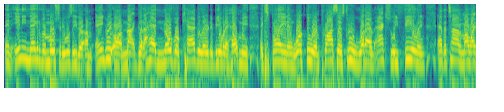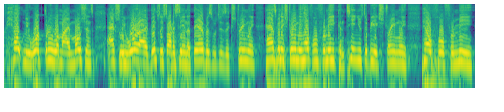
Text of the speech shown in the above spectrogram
And any negative emotion, it was either I'm angry or I'm not good. I had no vocabulary to be able to help me explain and work through and process through what I'm actually feeling at the time. My wife helped me work through what my emotions actually were. I eventually started seeing a therapist, which is extremely, has been extremely helpful for me, continues to be extremely helpful for me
